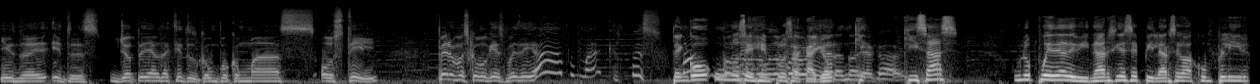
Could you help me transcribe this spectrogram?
Y, uno- y entonces yo tenía una actitud como un poco más hostil. Pero pues como que después dije, ah, pues, pues... Tengo no, unos uno no ejemplos acá. Yo, acá. quizás uno puede adivinar si ese pilar se va a cumplir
